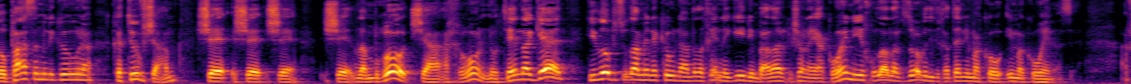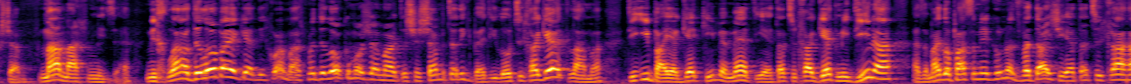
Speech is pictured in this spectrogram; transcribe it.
לא פסל מן הכהונה. כתוב שם ש, ש, ש, שלמרות שהאחרון נותן לה גט, היא לא פסולה מן הכהונה, ולכן נגיד אם בעלה הראשון היה כהן, היא יכולה לחזור ולהתחתן עם הכהן הזה. עכשיו, מה משמע מזה? מכלל דלא בעיה גט, לכאורה משמע דלא כמו שאמרת, ששם בצדיק ב' היא לא צריכה גט, למה? דהי בעיה גט, כי באמת היא הייתה צריכה גט מדינה, אז למה היא לא פסה מהכהונה? אז ודאי שהיא הייתה צריכה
